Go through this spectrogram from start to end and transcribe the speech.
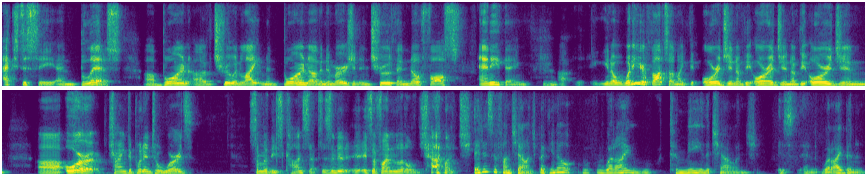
ecstasy and bliss uh, born of true enlightenment, born of an immersion in truth and no false anything. Mm-hmm. Uh, you know, what are your thoughts on like the origin of the origin of the origin, uh, or trying to put into words some of these concepts? Isn't it? It's a fun little challenge. It is a fun challenge, but you know, what I, to me, the challenge is, and what I've been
